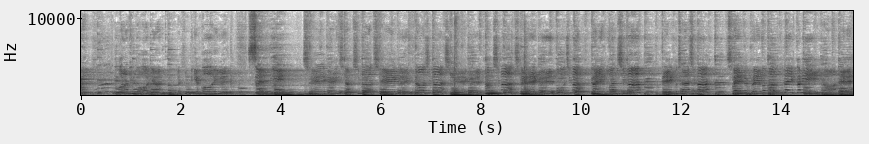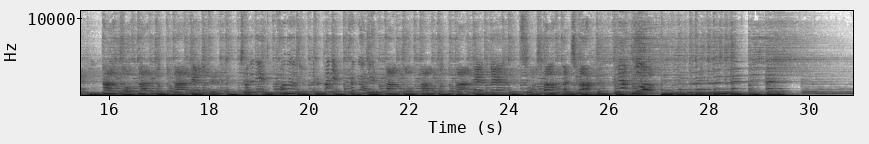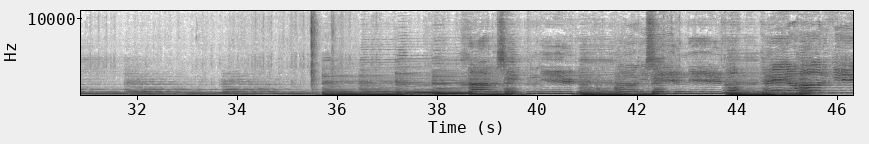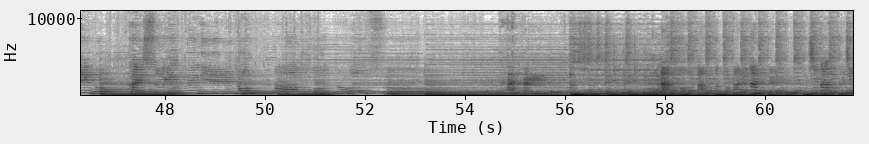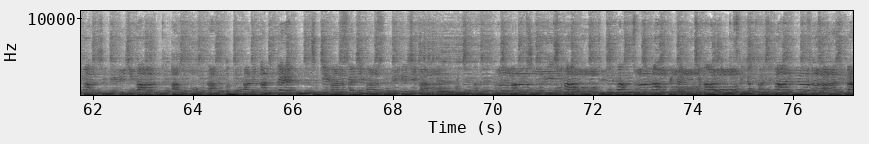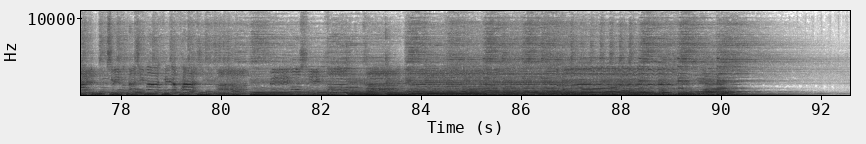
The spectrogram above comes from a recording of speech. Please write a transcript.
뭐라는 거냐? 힘들게 머리를 쓰니 책을 잡지마 책을 펴지마 책을 덮지마 책을 보지마. 깔고 앉지마 대고 자지마. 책을 왜 먹었다 이까 미안해 싶은 일도 하기 싫은 일도 해야 하는 일도 할 수 있는 일도 아무것도 없어.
